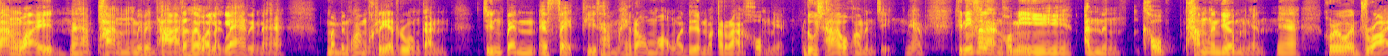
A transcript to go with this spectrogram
ตั้งไว้นะฮะพังไม่เป็นท่าตั้งแต่วันแรกๆเลยนะฮะมันเป็นความเครียดรวมกัน จึงเป็นเอฟเฟกที่ทำให้เรามองว่าเดือนมกราคมเนี่ยดูช้ากว่าความเป็นจริงนะครับทีนี้ฝรั่งเขามีอันหนึ่งเขาทำกันเยอะเหมือนกันนะฮะเขาเรียกว่า dry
